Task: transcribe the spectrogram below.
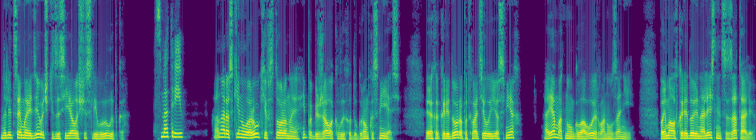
На лице моей девочки засияла счастливая улыбка. Смотри. Она раскинула руки в стороны и побежала к выходу, громко смеясь. Эхо коридора подхватило ее смех, а я мотнул головой и рванул за ней. Поймал в коридоре на лестнице за талию,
